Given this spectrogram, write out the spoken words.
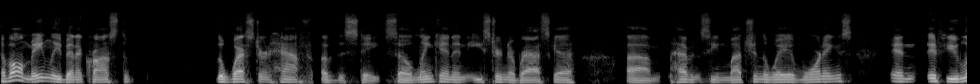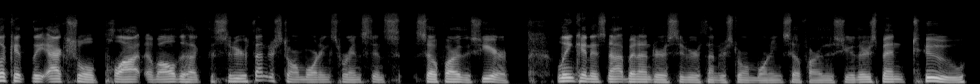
have all mainly been across the the western half of the state. So Lincoln and eastern Nebraska um, haven't seen much in the way of warnings. And if you look at the actual plot of all the like the severe thunderstorm warnings, for instance, so far this year, Lincoln has not been under a severe thunderstorm warning so far this year. There's been two,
